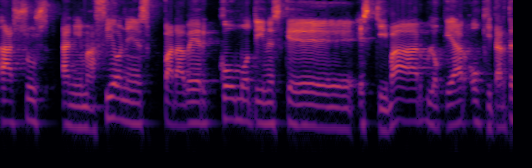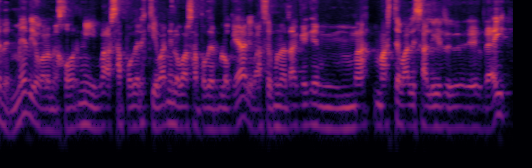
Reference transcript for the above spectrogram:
a sus animaciones para ver cómo tienes que esquivar, bloquear o quitarte de en medio. A lo mejor ni vas a poder esquivar ni lo vas a poder bloquear y va a ser un ataque que más, te vale salir de, ahí.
